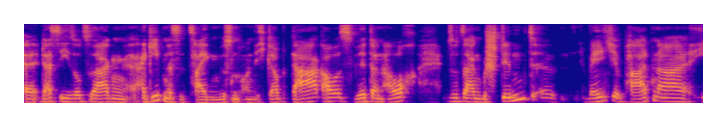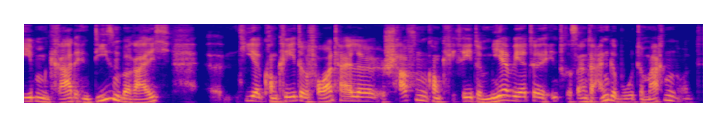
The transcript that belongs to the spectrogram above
äh, dass sie sozusagen Ergebnisse zeigen müssen. Und ich glaube, daraus daraus wird dann auch sozusagen bestimmt, äh, welche Partner eben gerade in diesem Bereich äh, hier konkrete Vorteile schaffen, konkrete Mehrwerte, interessante Angebote machen. Und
